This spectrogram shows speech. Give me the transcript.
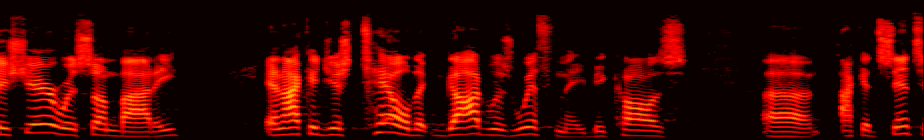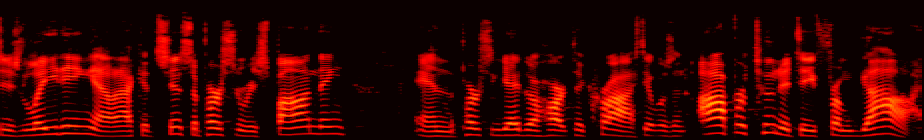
to share with somebody and I could just tell that God was with me because uh, I could sense His leading, and I could sense the person responding, and the person gave their heart to Christ. It was an opportunity from God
